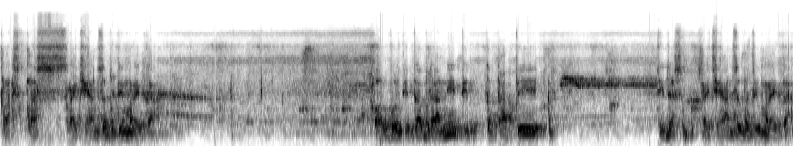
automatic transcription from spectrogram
kelas-kelas recehan seperti mereka. Walaupun kita berani, tetapi tidak recehan seperti mereka.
